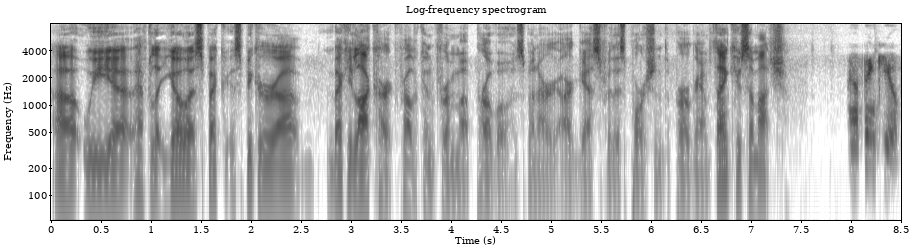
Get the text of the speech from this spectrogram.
Uh, we uh, have to let you go. Uh, Spe- Speaker uh, Becky Lockhart, Republican from uh, Provo, has been our, our guest for this portion of the program. Thank you so much. thank you.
